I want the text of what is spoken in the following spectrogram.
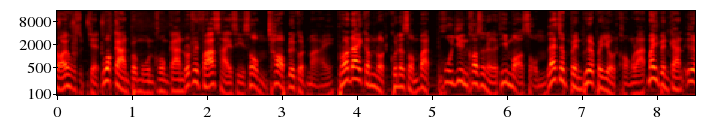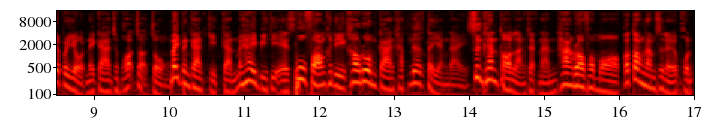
2567 ว่าการประมูลโครงการรถไฟฟ้าสายสีส้มชอบด้วยกฎหมาย เพราะได้กำหนดคุณสมบัติผู้ยื่นข้อเสนอที่เหมาะสม และจำเป็นเพื่อประโยชน์ของรัฐไม่เป็นการเอื้อประโยชน์ในการเฉพาะเจาะจง ไม่เป็นการกีดกันไม่ให้ BTS ผู้ฟ้องคดีเข้าร่วมการคัดเลือกแต่อย่างใด ซึ่งขั้นตอนหลังจากนั้น ทางรอฟมก็ต้องนำเสนอผล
